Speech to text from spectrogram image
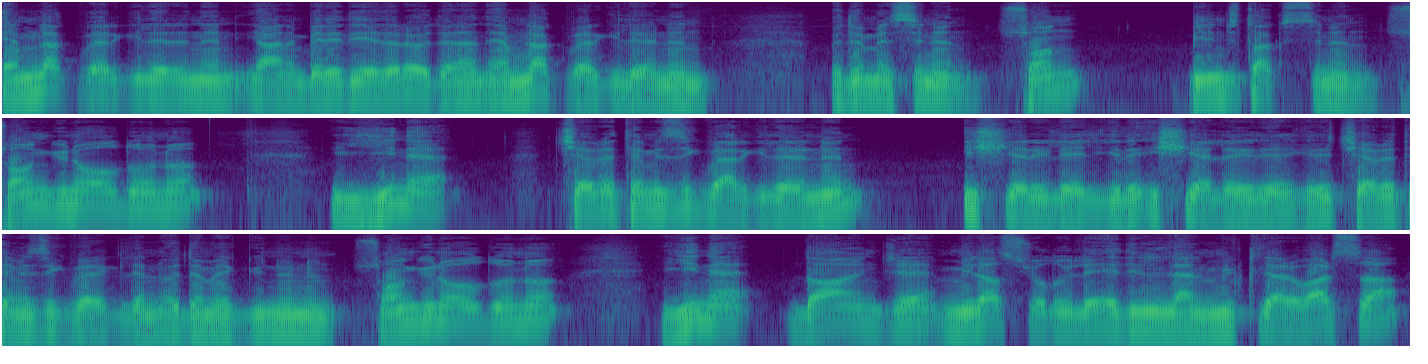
emlak vergilerinin yani belediyelere ödenen emlak vergilerinin ödemesinin son birinci taksitinin son günü olduğunu, yine çevre temizlik vergilerinin iş yeriyle ilgili, iş yerleriyle ilgili çevre temizlik vergilerinin ödeme gününün son günü olduğunu, yine daha önce miras yoluyla edinilen mülkler varsa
